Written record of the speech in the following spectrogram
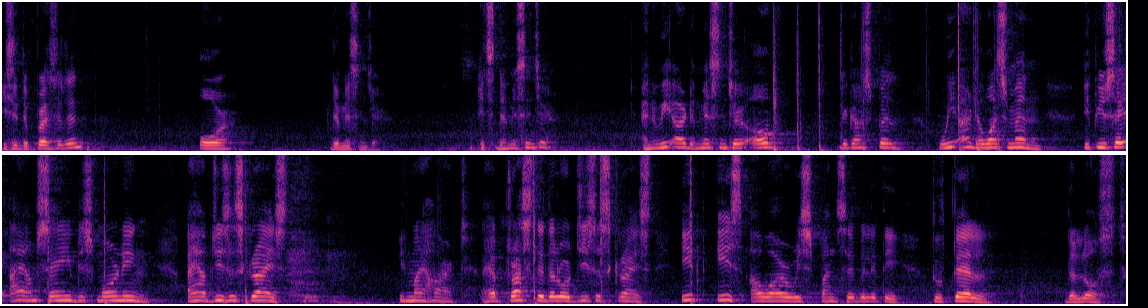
Is it the president? Or the messenger? It's the messenger. And we are the messenger of the gospel. We are the watchmen. If you say, I am saved this morning, I have Jesus Christ in my heart, I have trusted the Lord Jesus Christ, it is our responsibility to tell the lost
